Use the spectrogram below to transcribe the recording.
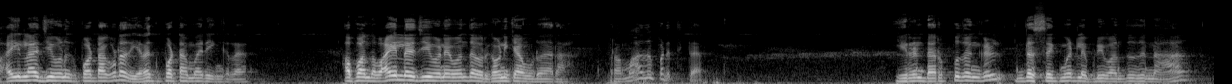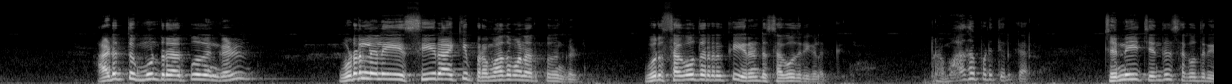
வாயில்லா ஜீவனுக்கு போட்டால் கூட அது எனக்கு போட்ட மாதிரிங்கிறார். அப்போ அந்த வாயிலா ஜீவனை வந்து அவர் கவனிக்காம விடுவாரா? பிரமாதப்படுத்திட்டார். இரண்டு அற்புதங்கள் இந்த செக்மெண்ட்டில் எப்படி வந்ததுன்னா அடுத்த மூன்று அற்புதங்கள் உடல்நிலையை சீராக்கி பிரமாதமான அற்புதங்கள். ஒரு சகோதரருக்கு இரண்டு சகோதரிகளுக்கு. பிரமாதப்படுத்தியிருக்கார். சென்னையைச் சேர்ந்த சகோதரி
